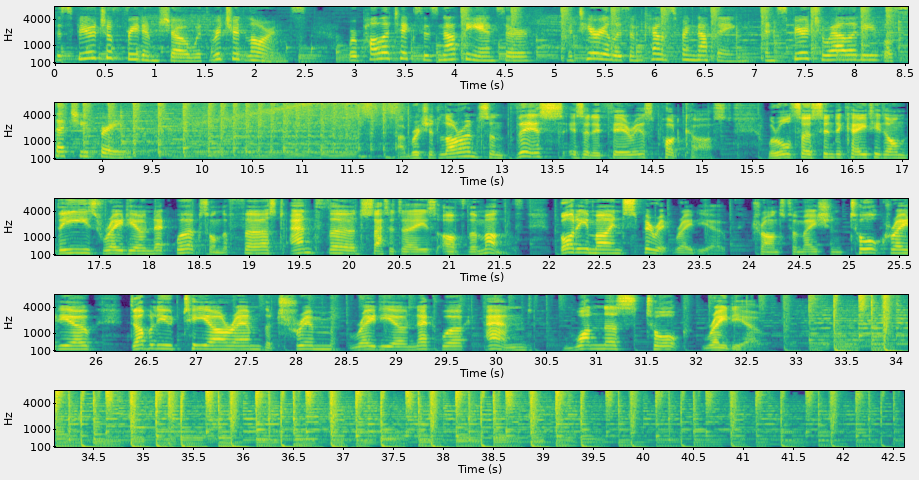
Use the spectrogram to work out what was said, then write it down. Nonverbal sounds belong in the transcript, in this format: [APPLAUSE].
The Spiritual Freedom Show with Richard Lawrence, where politics is not the answer, materialism counts for nothing, and spirituality will set you free. I'm Richard Lawrence, and this is an Aetherius podcast. We're also syndicated on these radio networks on the first and third Saturdays of the month Body, Mind, Spirit Radio, Transformation Talk Radio, WTRM, the Trim Radio Network, and Oneness Talk Radio.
